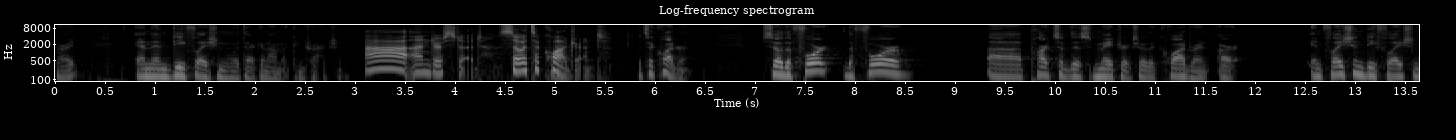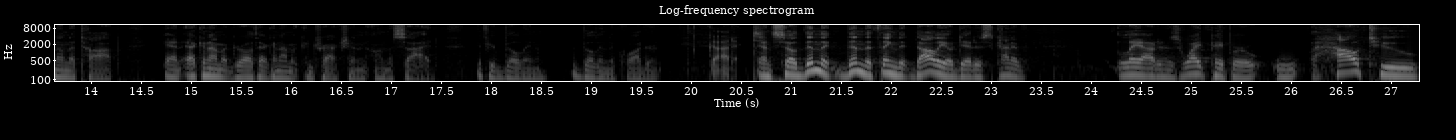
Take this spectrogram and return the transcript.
Right. And then deflation with economic contraction. Ah. Understood. So it's a quadrant. It's a quadrant. So the four the four uh, parts of this matrix or the quadrant are inflation, deflation on the top, and economic growth, economic contraction on the side if you're building building the quadrant. Got it. And so then the then the thing that Dalio did is kind of lay out in his white paper how to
